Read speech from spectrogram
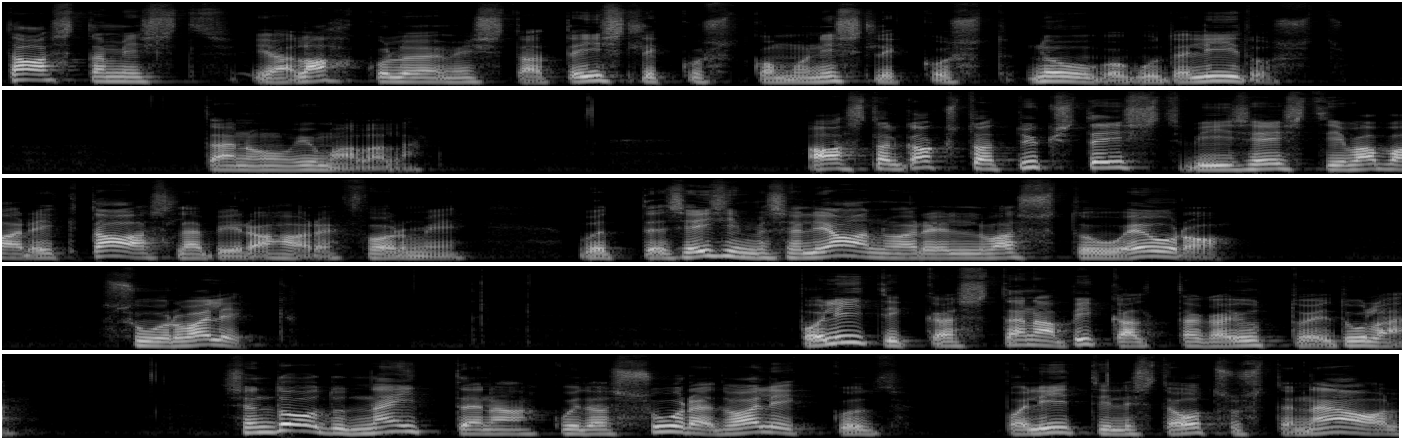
taastamist ja lahkulöömist ateistlikust kommunistlikust Nõukogude Liidust. tänu Jumalale. aastal kaks tuhat üksteist viis Eesti Vabariik taas läbi rahareformi, võttes esimesel jaanuaril vastu euro suur valik. poliitikast täna pikalt aga juttu ei tule. see on toodud näitena, kuidas suured valikud poliitiliste otsuste näol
